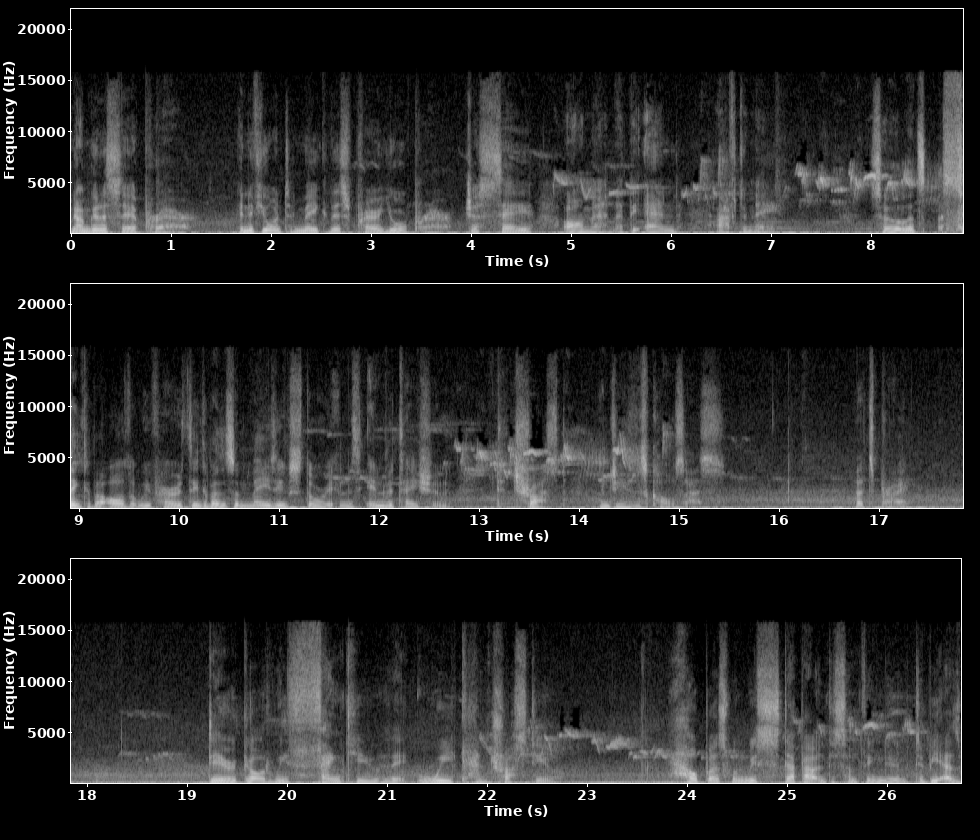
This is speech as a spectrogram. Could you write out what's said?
Now I'm going to say a prayer. And if you want to make this prayer your prayer, just say Amen at the end after me. So let's think about all that we've heard. Think about this amazing story and this invitation to trust when Jesus calls us. Let's pray. Dear God, we thank you that we can trust you. Help us when we step out into something new to be as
